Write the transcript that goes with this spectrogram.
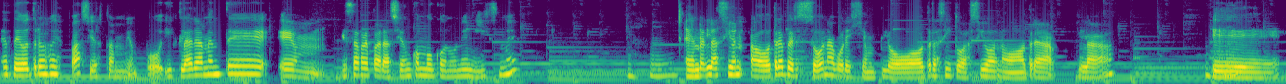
desde otros espacios también. Y claramente em, esa reparación como con un emisme, en relación a otra persona, por ejemplo, o a otra situación o a otra... La, eh,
